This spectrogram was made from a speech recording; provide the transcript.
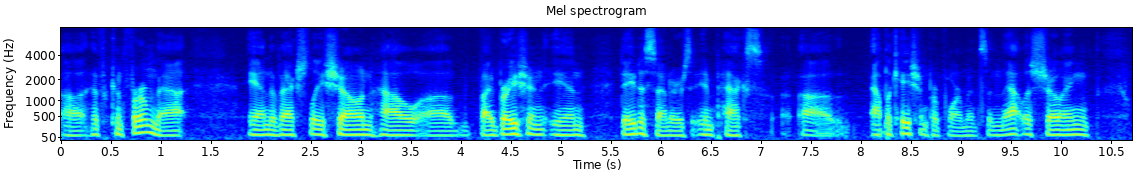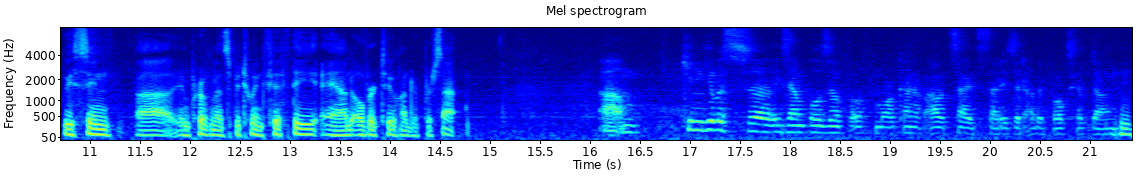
uh, have confirmed that, and have actually shown how uh, vibration in data centers impacts uh, application performance, and that was showing we've seen uh, improvements between 50 and over 200 percent. Um, can you give us uh, examples of, of, more kind of outside studies that other folks have done? Mm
